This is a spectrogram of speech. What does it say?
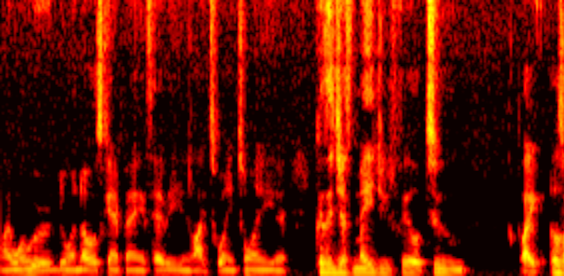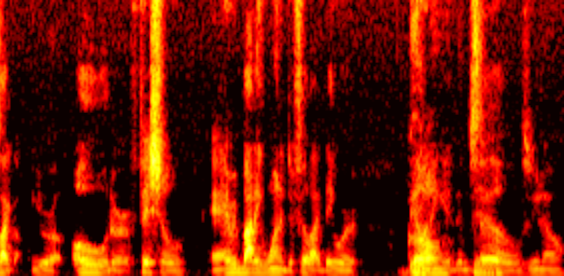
like when we were doing those campaigns heavy in like 2020, because it just made you feel too, like it was like you were old or official, and everybody wanted to feel like they were building Grown, it themselves. You know.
